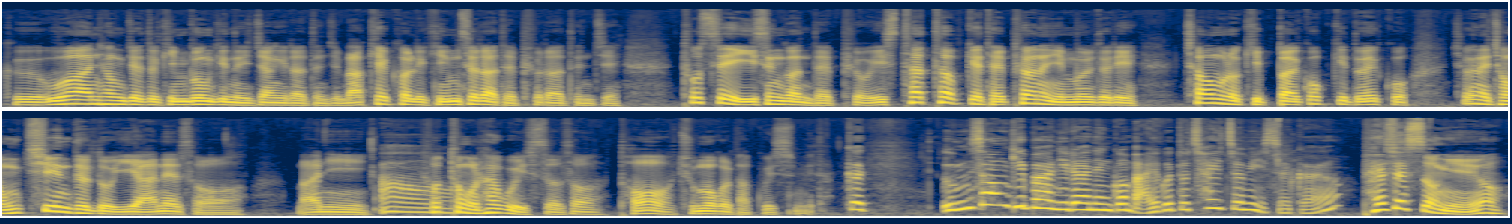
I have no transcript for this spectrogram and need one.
그 우아한 형제들 김봉진 의장이라든지 마켓컬리 김슬아 대표라든지 토스의 이승건 대표, 이 스타트업계 대표하는 인물들이 처음으로 깃발 꽂기도 했고 최근에 정치인들도 이 안에서 많이 어. 소통을 하고 있어서 더 주목을 받고 있습니다. 그러니까 음성 기반이라는 거 말고 또 차이점이 있을까요? 폐쇄성이에요.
